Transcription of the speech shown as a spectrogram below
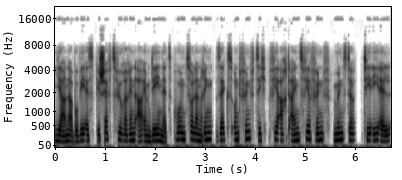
Jana Boves, Geschäftsführerin AMD Netz Hohenzollernring 56 48145 Münster, TEL,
